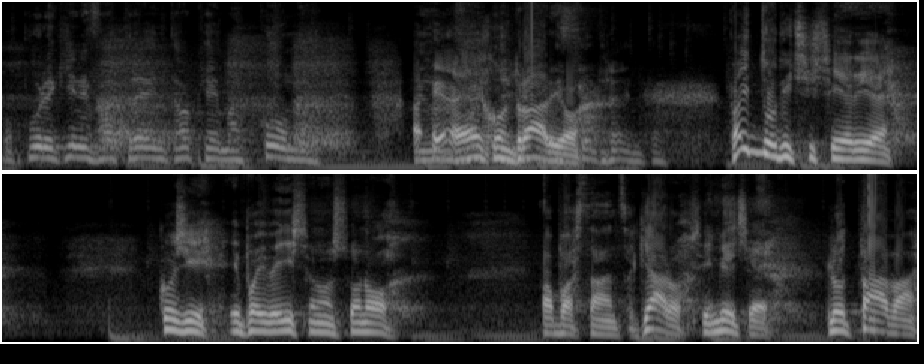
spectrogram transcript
Oppure chi ne fa 30, ok, ma come? È, è il contrario. 30. Fai 12 serie così e poi vedi se non sono abbastanza. Chiaro, se invece l'ottava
